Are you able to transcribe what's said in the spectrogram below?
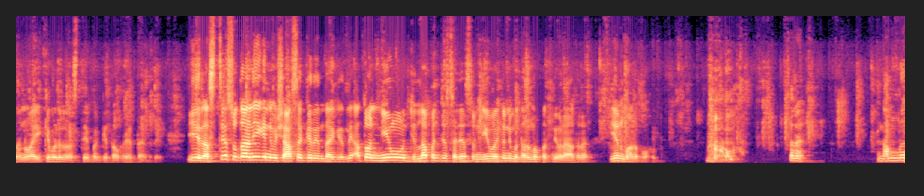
ನಾನು ಆಯ್ಕೆ ಮಾಡಿದ ರಸ್ತೆ ಬಗ್ಗೆ ತಾವು ಹೇಳ್ತಾ ಇದ್ರಿ. ಈ ರಸ್ತೆ ಸುಧಾರಣೆಗೆ ನಿಮ್ಮ ಶಾಸಕರಿಂದ ಆಗಿರಲಿ ಅಥವಾ ನೀವು ಜಿಲ್ಲಾ ಪಂಚಾಯತ್ ಸದಸ್ಯರು, ನೀವಾಯ್ತು ನಿಮ್ಮ ಧರ್ಮಪತ್ನಿಯವರಾದ್ರೆ ಏನು ಮಾಡಬಹುದು? ಸರ್ ನಮ್ದು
